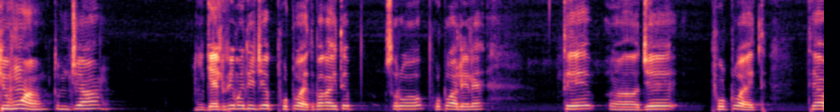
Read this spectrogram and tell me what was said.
किंवा तुमच्या गॅलरीमध्ये जे फोटो आहेत बघा इथे सर्व फोटो आलेले आहे ते जे फोटो आहेत त्या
